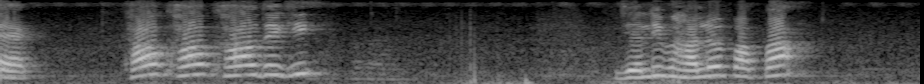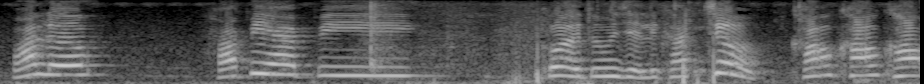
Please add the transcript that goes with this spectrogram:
দেখ। খাও খাও খাও দেখি। জেলি ভালো, পাপা? ভালো। হ্যাপি হ্যাপি কই, তুমি জেলি খাচ্ছ? খাও খাও খাও,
